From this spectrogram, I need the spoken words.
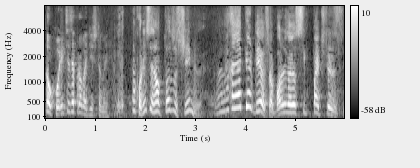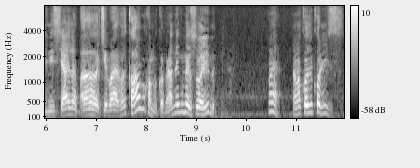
Não, o Corinthians é prova disso também. Não, Corinthians não, todos os times. Vai e perdeu. O São Paulo ganhou cinco partidas iniciais. Ah, o time calma, calma, o campeonato nem começou ainda. Ué, é uma coisa do Corinthians.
